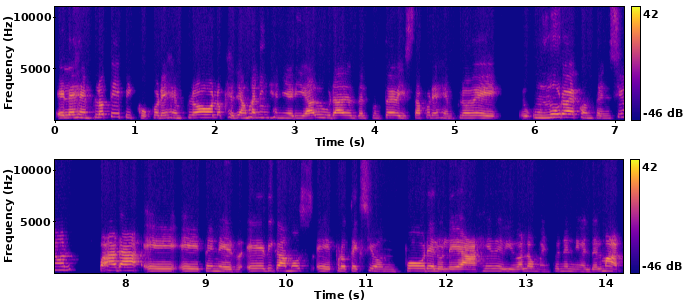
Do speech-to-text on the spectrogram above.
El ejemplo típico, por ejemplo, lo que llaman ingeniería dura desde el punto de vista, por ejemplo, de un muro de contención para eh, eh, tener, eh, digamos, protección por el oleaje debido al aumento en el nivel del mar.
